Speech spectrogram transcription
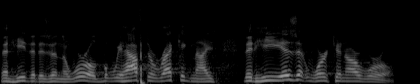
than he that is in the world. But we have to recognize that he is at work in our world.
